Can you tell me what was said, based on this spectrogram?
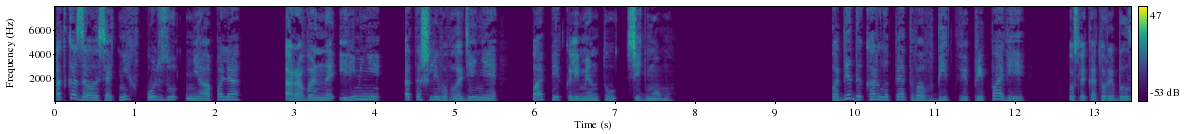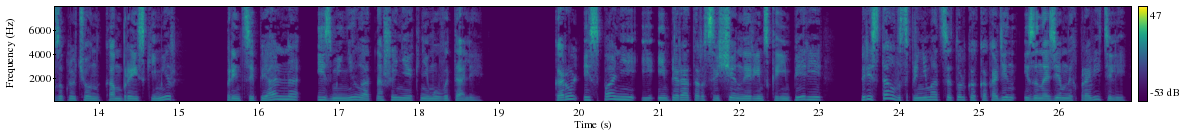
отказалась от них в пользу Неаполя, а Равенна и Римини отошли во владение папе Клименту VII. Победа Карла V в битве при Павии, после которой был заключен Камбрейский мир, принципиально изменила отношение к нему в Италии. Король Испании и император Священной Римской империи перестал восприниматься только как один из иноземных правителей,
